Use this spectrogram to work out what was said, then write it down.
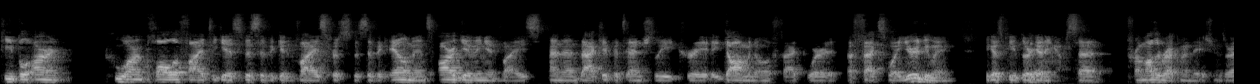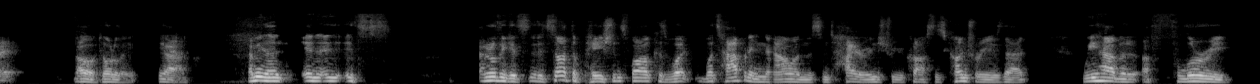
people aren't who aren't qualified to give specific advice for specific ailments are giving advice and then that could potentially create a domino effect where it affects what you're doing because people are getting upset from other recommendations right oh totally yeah i mean and it's i don't think it's it's not the patient's fault because what what's happening now in this entire industry across this country is that we have a, a flurry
